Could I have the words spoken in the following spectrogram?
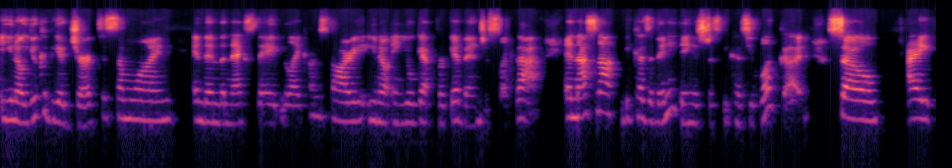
You know, you could be a jerk to someone and then the next day be like, I'm sorry, you know, and you'll get forgiven just like that. And that's not because of anything, it's just because you look good. So I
